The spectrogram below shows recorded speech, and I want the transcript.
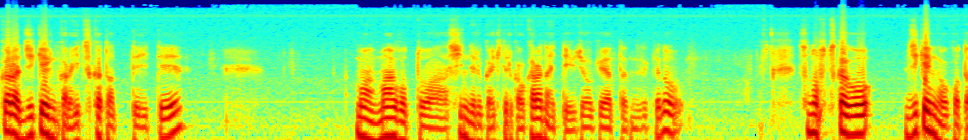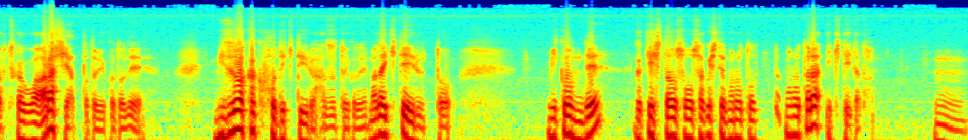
から事件から5日経っていて、まあ、マーゴットは死んでるか生きてるかわからないっていう状況やったんですけど、その2日後、事件が起こった2日後は嵐やったということで、水は確保できているはずということで、まだ生きていると見込んで、崖下を捜索してもろともろたら生きていたと。うん。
